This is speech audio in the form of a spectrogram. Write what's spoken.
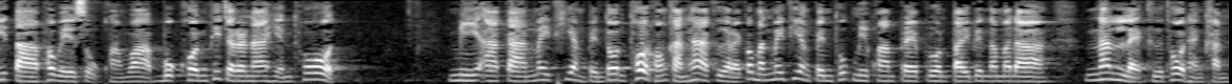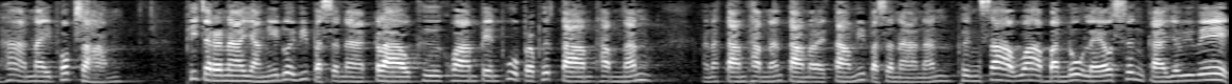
มิตาพระเวสุความว่าบุคคลพิจารณาเห็นโทษ มีอาการไม่เที่ยงเป็นต้นโทษของขันห้าคืออะไร ก็มันไม่เที่ยงเป็นทุกมีความแปรปรวนไปเป็นธรรมดา นั่นแหละคือโทษแห่งขันห้าในภพสาม พิจารณาอย่างนี้ด้วยวิปัสสนากล่าวคือความเป็นผู้ประพฤติตามธรรมนั้นนะตามธรรมนั้นตามอะไรตามวิปัสสนานั้น พึงทราบว่าบรรลุแล้ว ซึ่งกายวิเวก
